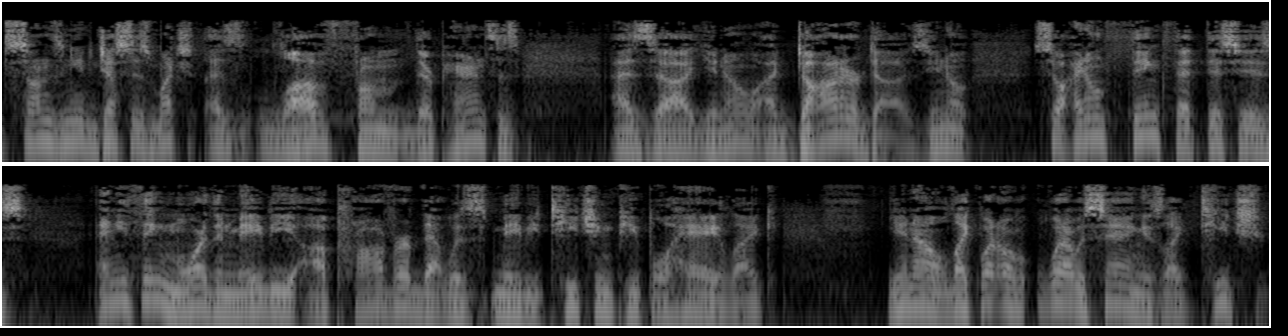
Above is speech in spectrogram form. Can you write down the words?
sons need just as much as love from their parents as as uh, you know a daughter does you know. So i don't think that this is anything more than maybe a proverb that was maybe teaching people, hey, like, you know, like what what I was saying is like teach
